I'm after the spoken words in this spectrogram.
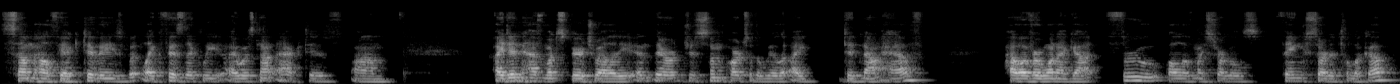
some healthy activities, but like physically, I was not active. Um, I didn't have much spirituality, and there were just some parts of the wheel that I did not have. However, when I got through all of my struggles, things started to look up,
